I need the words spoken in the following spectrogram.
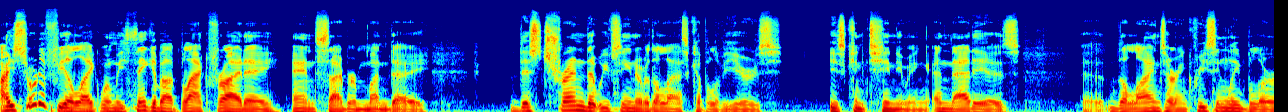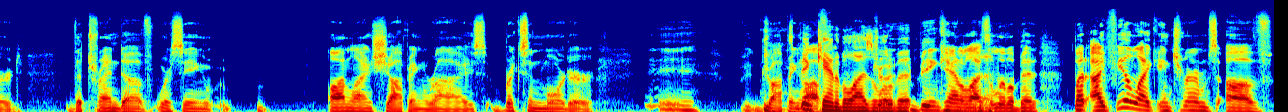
I sort of feel like when we think about Black Friday and Cyber Monday, this trend that we've seen over the last couple of years is continuing, and that is uh, the lines are increasingly blurred. The trend of we're seeing online shopping rise, bricks and mortar eh, dropping It's being off, cannibalized a little bit. being cannibalized a little bit. But I feel like in terms of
